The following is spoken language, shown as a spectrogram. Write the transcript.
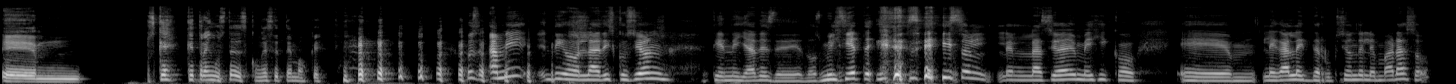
Em, pues, ¿qué? ¿Qué traen ustedes con ese tema o qué? Pues a mí, digo, la discusión tiene ya desde 2007 que se hizo en la Ciudad de México eh, legal la interrupción del embarazo,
